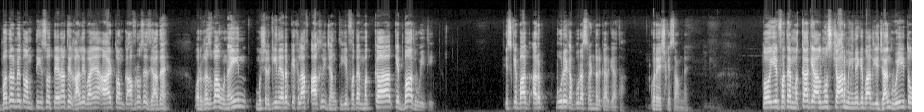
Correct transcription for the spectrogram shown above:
बदर में तो हम तीन सौ तेरह थे, गालिब आए हैं, आज तो हम काफरों से ज़्यादा हैं। और गजबा हुनैन मुशरकिन अरब के खिलाफ आखिरी जंग थी, ये फतेह मक्का के बाद हुई थी। इसके बाद अरब पूरे का पूरा सरेंडर कर गया था, कुरैश के सामने। तो ये फतेह मक्का के ऑलमोस्ट चार महीने के बाद ये जंग हुई तो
